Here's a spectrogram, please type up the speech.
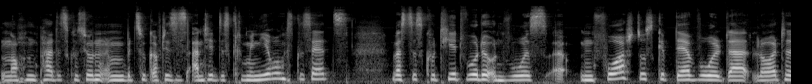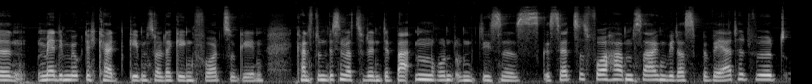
noch ein paar Diskussionen in Bezug auf dieses Antidiskriminierungsgesetz, was diskutiert wurde und wo es äh, einen Vorstoß gibt, der wohl da Leute mehr die Möglichkeit geben soll, dagegen vorzugehen. Kannst du ein bisschen was zu den Debatten rund um dieses Gesetzesvorhaben sagen, wie das bewertet wird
